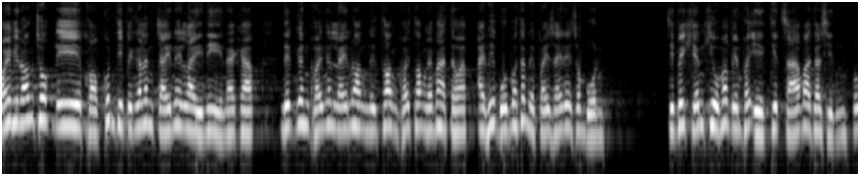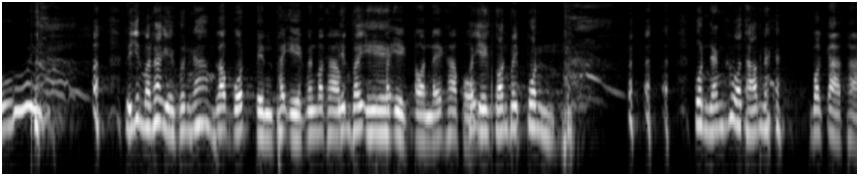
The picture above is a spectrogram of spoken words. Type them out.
ขอให้พี่น้องโชคดี ขอบคุณที่เป็นกำลังใจในไหลนี่นะครับนึกเงินขอยเงินไหลน่องนึกท่องขอยท่องไหลมาแต่ว่าไอ้พี่บุญว่าท่านได้ไปใช้ได้สมบูรณ์สิไปเขียนคิวมาเป็นพระเอกทิศสาวาทศิลป์อุ้ยได้ยินมานางเอกเพิ่นงาม รับบทเป็นพระเอกแมันปะครับเป็นพระเอกพระเอกตอนไหนครับผมพระเอกตอนไปปล้นปล้นหยังคือว่าถามแน่บกล้าถา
